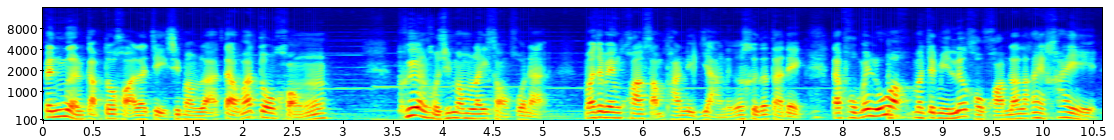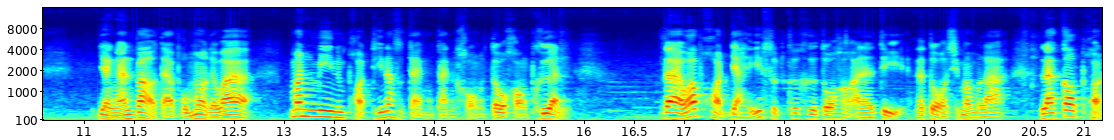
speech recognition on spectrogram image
เป็นเหมือนกับตัวของอาราจิชิมามุระแต่ว่าตัวของเพื่อนของชิมามุระอีกสองคนอะมันจะเป็นความสัมพันธ์อีกอย่างหนึ่งก็คือตั้งแต่เด็ก แต่ผมไม่รู้ว่ามันจะมีเรื่องของความรักรักใคร่อย่างนั้นเปล่า แต่ผมบอกแต่ว่ามันมีพอตที่น่าสนใจเหมือนกันของตัวของเพื่อน แต่ว่าพล็อตใหญ่ที่สุดก็คือตัวของอาราจิและตัวของชิมามุระ และก็พล็อต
